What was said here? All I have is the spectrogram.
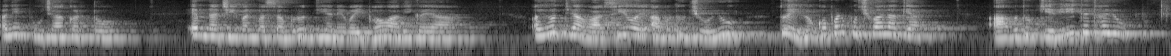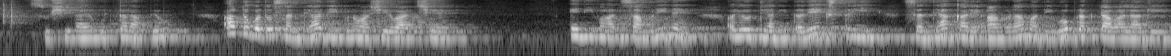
અને પૂજા કરતો. એમના જીવનમાં સમૃદ્ધિ અને વૈભવ આવી ગયા. અયોધ્યાવાસીઓએ આ બધું જોયું તો એ લોકો પણ પૂછવા લાગ્યા, આ બધું કેવી રીતે થયું? સુશીલાએ ઉત્તર આપ્યો, આ તો બધો સંધ્યાદીપનો આશીર્વાદ છે. એની વાત સાંભળીને અયોધ્યાની દરેક સ્ત્રી સંધ્યાકાળે આંગણામાં દીવો પ્રગટાવા લાગી.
